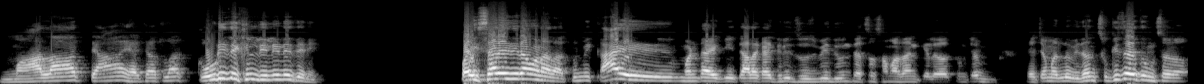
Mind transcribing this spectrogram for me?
मला त्या ह्याच्यातला कवडी देखील दिली नाही त्यांनी. पैसा नाही दिला म्हणाला. तुम्ही काय म्हणताय की त्याला काहीतरी जुजबी देऊन त्याचं समाधान केलं? तुमच्या त्याच्यामधलं विधान चुकीचं आहे तुमचं.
